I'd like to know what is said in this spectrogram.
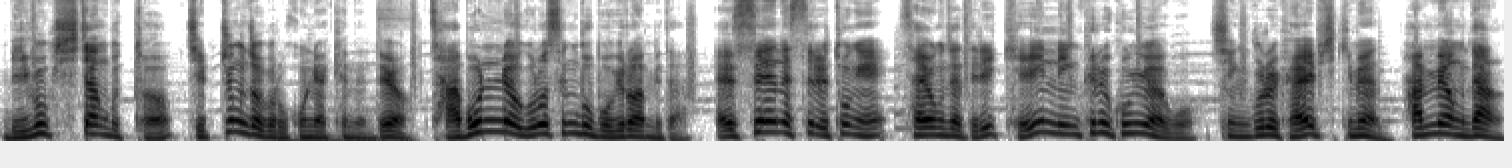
미국 시장부터 집중적으로 공략했는데요. 자본력으로 승부 보기로 합니다. SNS를 통해 사용자들이 개인 링크를 공유하고 친구를 가입시키면 한 명당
